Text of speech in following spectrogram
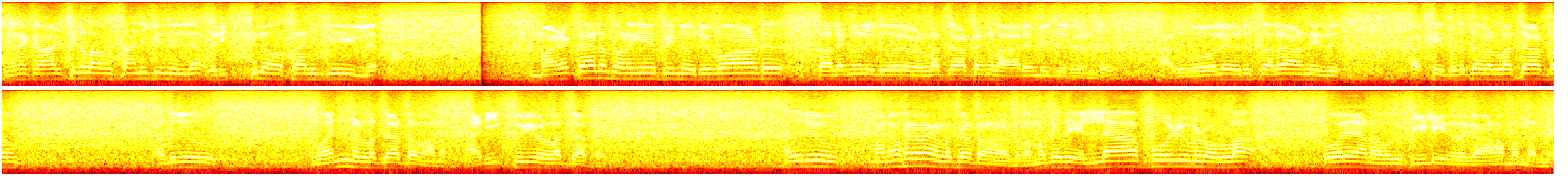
ഇങ്ങനെ കാഴ്ചകൾ അവസാനിക്കുന്നില്ല. ഒരിക്കലും അവസാനിക്കുകയില്ല. മഴക്കാലം തുടങ്ങിയ പിന്നെ ഒരുപാട് സ്ഥലങ്ങൾ ഇതുപോലെ വെള്ളച്ചാട്ടങ്ങൾ ആരംഭിച്ചിട്ടുണ്ട്. അതുപോലെ ഒരു സ്ഥലമാണ് ഇത് പക്ഷേ ഇവിടുത്തെ വെള്ളച്ചാട്ടം അതൊരു വൻ വെള്ളച്ചാട്ടമാണ്. അരീക്കുഴി വെള്ളച്ചാട്ടം. അതൊരു മനോഹരമായ വെള്ളച്ചാട്ടമാണ് കേട്ടോ. നമുക്കത് എല്ലാപ്പോഴും ഇവിടെ ഉള്ള പോലെയാണ് നമുക്ക് ഫീൽ ചെയ്യുന്നത് കാണുമ്പം തന്നെ.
